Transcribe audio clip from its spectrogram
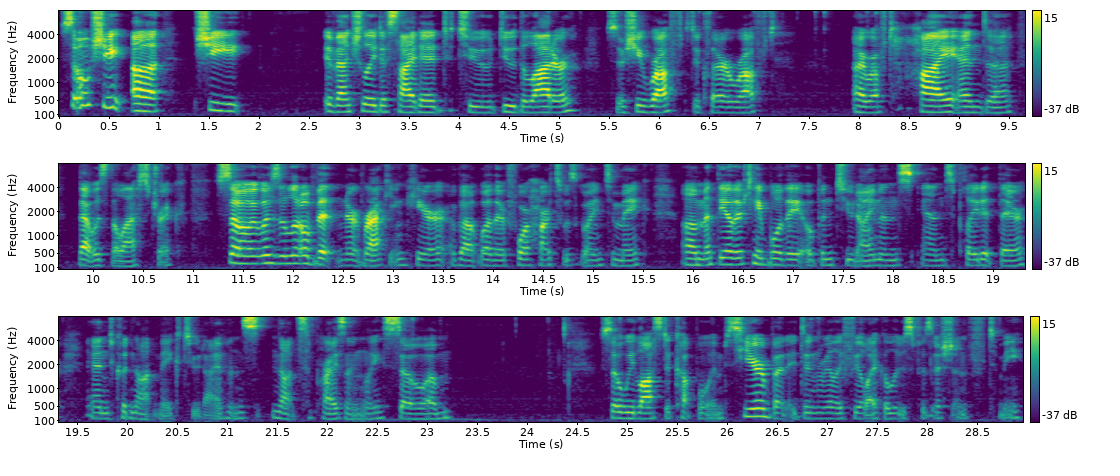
So she, uh, she eventually decided to do the latter. So she ruffed, declare ruffed. I ruffed high, and uh, that was the last trick. So it was a little bit nerve wracking here about whether Four Hearts was going to make. Um, at the other table, they opened two diamonds and played it there and could not make two diamonds, not surprisingly. So, um, so we lost a couple imps here, but it didn't really feel like a loose position to me.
